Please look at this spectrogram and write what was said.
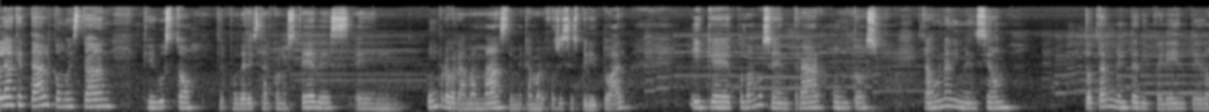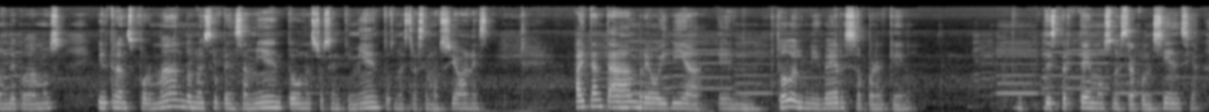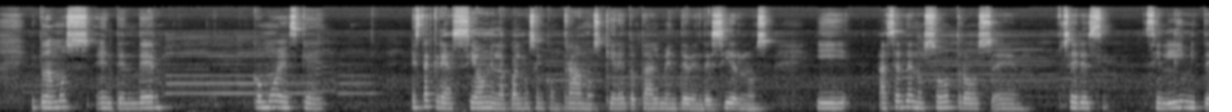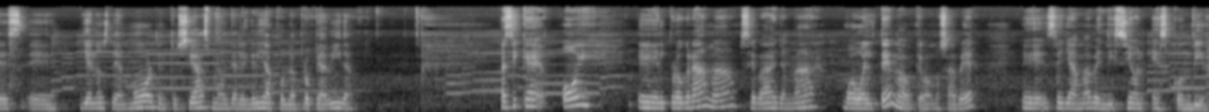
Hola, ¿qué tal? ¿Cómo están? Qué gusto de poder estar con ustedes en un programa más de Metamorfosis Espiritual y que podamos entrar juntos a una dimensión totalmente diferente donde podamos ir transformando nuestro pensamiento, nuestros sentimientos, nuestras emociones. Hay tanta hambre hoy día en todo el universo para que despertemos nuestra conciencia y podamos entender cómo es que esta creación en la cual nos encontramos quiere totalmente bendecirnos y hacer de nosotros eh, seres sin límites, eh, llenos de amor, de entusiasmo y de alegría por la propia vida. Así que hoy el programa se va a llamar, o el tema que vamos a ver, eh, se llama bendición escondida.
